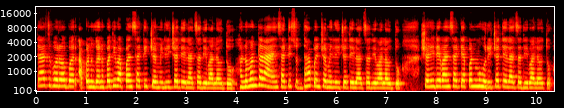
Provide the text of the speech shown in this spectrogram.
त्याचबरोबर आपण गणपती बाप्पांसाठी चमेलीच्या तेलाचा दिवा लावतो. हनुमंतरायांसाठी सुद्धा आपण चमेलीच्या तेलाचा दिवा लावतो. शनिदेवांसाठी आपण मोहरीच्या तेलाचा दिवा लावतो.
